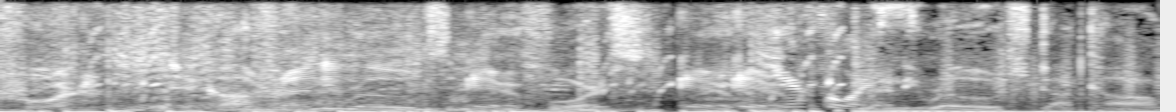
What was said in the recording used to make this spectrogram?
for takeoff. Randy Rhodes Air Force. Air, Air, Force. RandyRhodes.com.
